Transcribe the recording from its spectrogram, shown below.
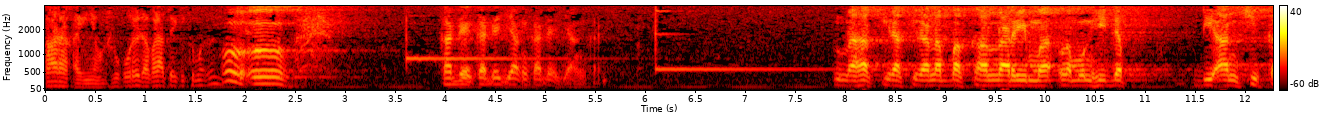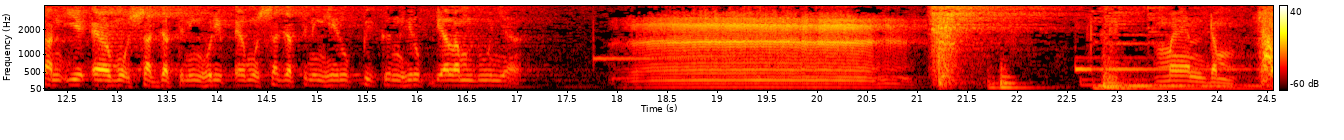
dek- jangan jangan kira-kira na bakal na lemun hidup ncikan ilmu sajaing hurib ilmu sajaing hirup pi bikin hirup di alam dunia mendem cab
